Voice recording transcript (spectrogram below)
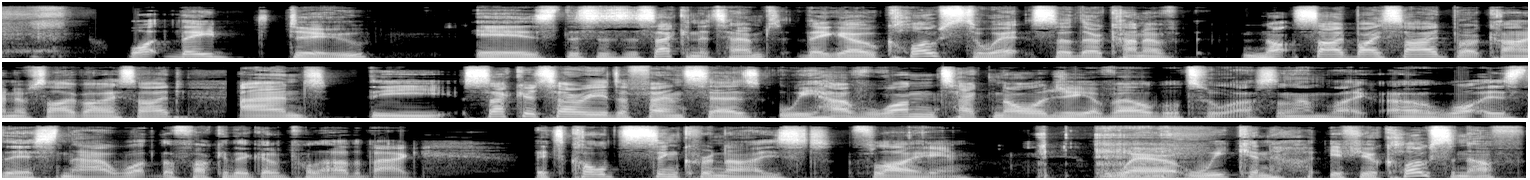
what they do is this is the second attempt. They go close to it, so they're kind of not side by side, but kind of side by side. And the Secretary of Defense says, We have one technology available to us. And I'm like, Oh, what is this now? What the fuck are they going to pull out of the bag? It's called synchronized flying, where we can, if you're close enough,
